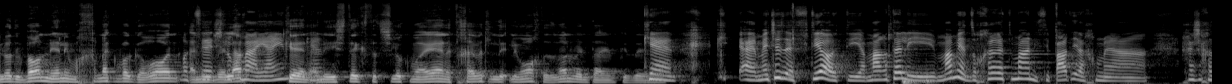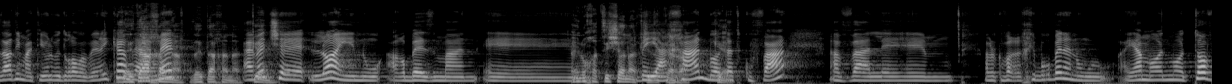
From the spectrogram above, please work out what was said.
לא דיברנו, נהיה לי מחנק בגרון. רוצה אני שלוק ולך- מהיין? כן, כן. אני אשתה קצת שלוק מהיין, את חייבת למרוח את הזמן בינתיים, כי זה... כן, כי האמת שזה הפתיע אותי, אמרת לי, ממי, את זוכרת מה? אני סיפרתי לך מה... אחרי שחזרתי מהטיול בדרום אמריקה, זו הייתה והאמת, הכנה, זו הייתה הכנה, כן. האמת שלא היינו הרבה זמן אה, היינו חצי שנה כשזה קרה. ביחד באותה כן. תקופה, אבל, אה, אבל כבר החיבור בינינו היה מאוד מאוד טוב,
